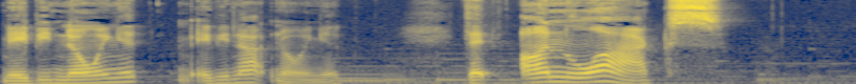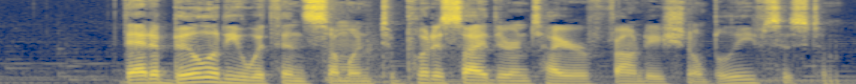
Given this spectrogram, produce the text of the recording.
maybe knowing it, maybe not knowing it, that unlocks that ability within someone to put aside their entire foundational belief system.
